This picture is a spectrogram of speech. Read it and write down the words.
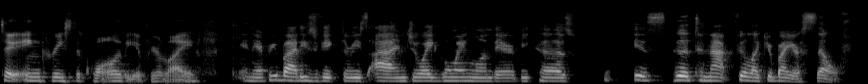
to increase the quality of your life. And everybody's victories. I enjoy going on there because it's good to not feel like you're by yourself.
